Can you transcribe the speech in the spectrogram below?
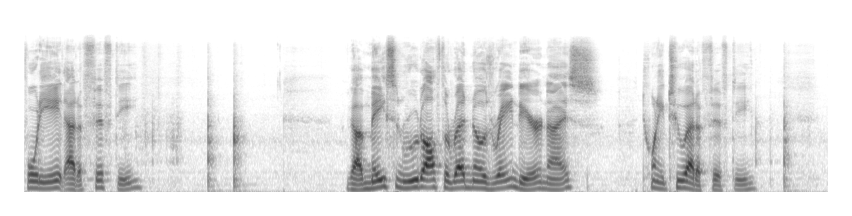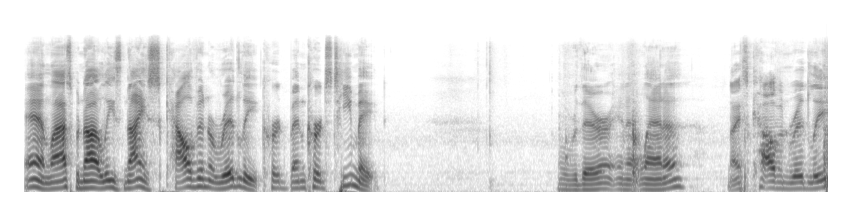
48 out of 50. We got Mason Rudolph, the red-nosed reindeer. Nice. 22 out of 50. And last but not least, nice. Calvin Ridley, Kurt Benkert's teammate. Over there in Atlanta. Nice Calvin Ridley.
